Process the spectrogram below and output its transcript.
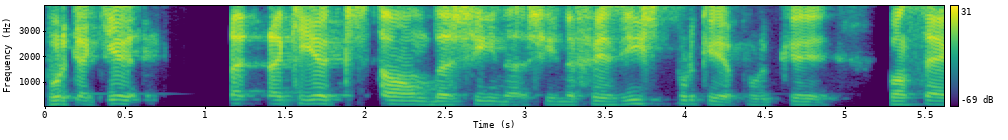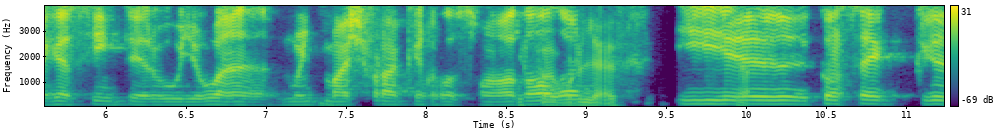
Porque aqui, a- aqui a questão da China, a China fez isto porquê? Porque consegue assim ter o yuan muito mais fraco em relação ao E dólar e eh, consegue que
